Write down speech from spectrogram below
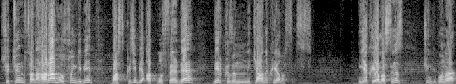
sütüm sana haram olsun gibi baskıcı bir atmosferde bir kızın nikahını kıyamazsınız. Niye kıyamazsınız? Çünkü buna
